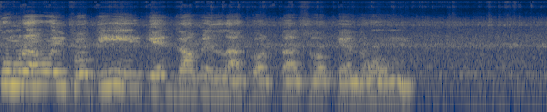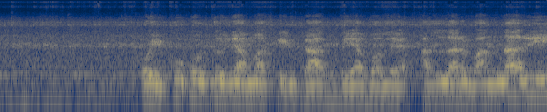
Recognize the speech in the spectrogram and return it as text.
তোমরা ওই ফকিরকে জামেলা করতাছ কেন? ওই কুকুর দুই আমাকে ডাক দিয়া বলে, আল্লাহর বান্দারি,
